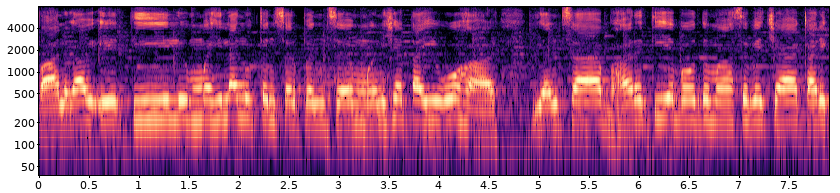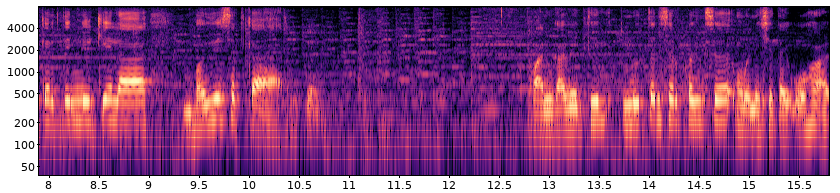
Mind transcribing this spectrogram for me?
पानगाव येथील महिला नूतन सरपंच मनीषाताई ओहाळ यांचा भारतीय बौद्ध महासभेच्या कार्यकर्त्यांनी केला भव्य सत्कार. पानगाव येथील नूतन सरपंच मनीषाताई ओहाळ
